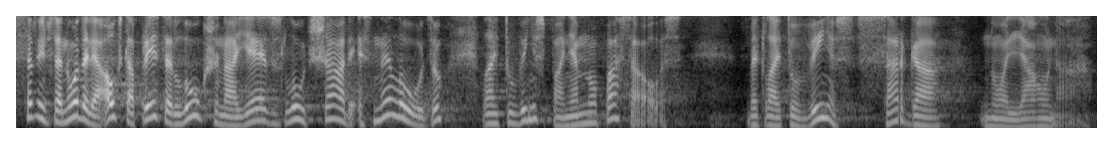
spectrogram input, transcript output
17. nodaļā augstā priestera lūgšanā Jēzus lūdz šādi: Es nelūdzu, lai tu viņus paņem no pasaules, bet lai tu viņus sargā no ļaunā.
